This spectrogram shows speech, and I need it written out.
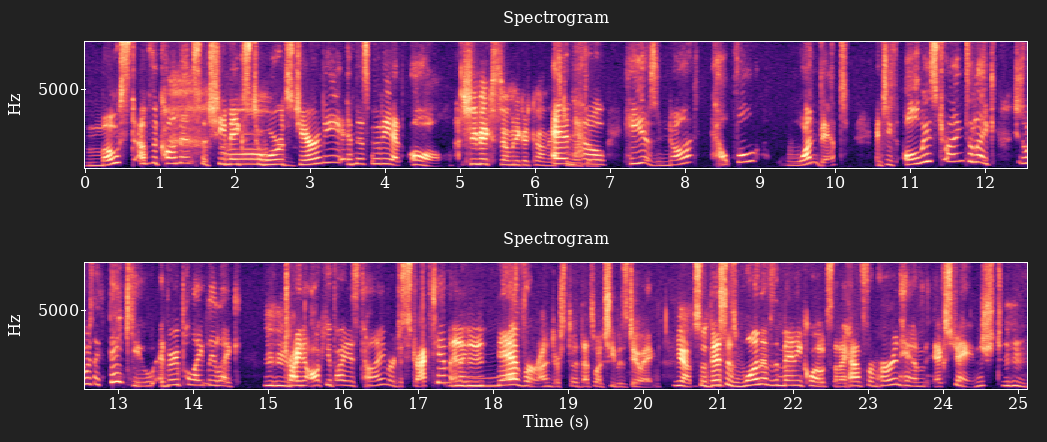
most of the comments that she makes Oh. towards Jeremy in this movie at all. She makes so many good comments. And how he is not helpful one bit. And she's always trying to like, she's always like, thank you, and very politely like him. Mhm. trying to occupy his time or distract him. And I Mhm. never understood that's what she was doing. Yeah. So this is one of the many quotes that I have from her and him exchanged Mhm.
